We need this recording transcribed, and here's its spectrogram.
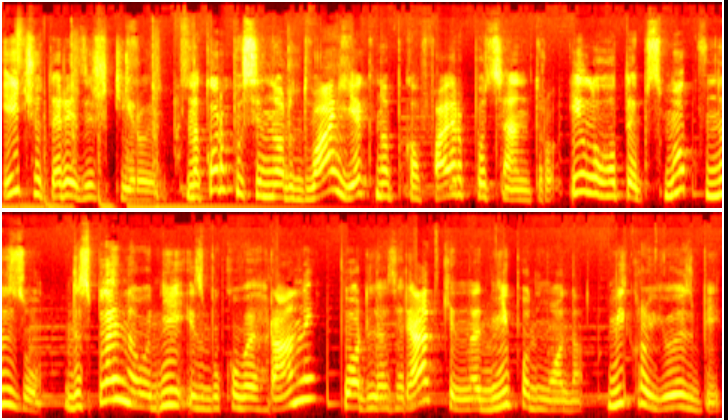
і 4 зі шкірою. На корпусі Nord 2 є кнопка Fire по центру і логотип Smok внизу. Дисплей на одній із бокових граней, порт для зарядки на дні подмода, мікро USB.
